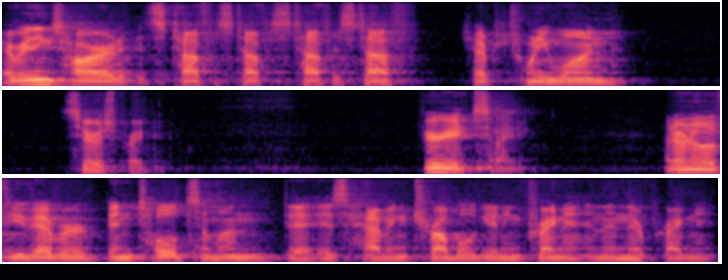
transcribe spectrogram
Everything's hard. It's tough. It's tough. It's tough. It's tough. Chapter 21, Sarah's pregnant. Very exciting. I don't know if you've ever been told someone that is having trouble getting pregnant and then they're pregnant.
